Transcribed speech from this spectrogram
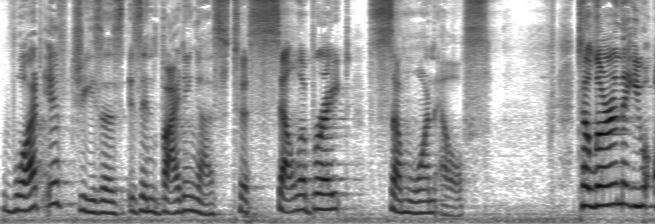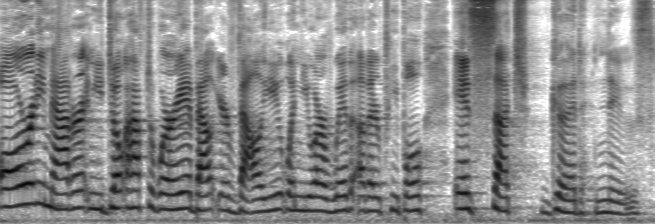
What if Jesus is inviting us to celebrate someone else? To learn that you already matter and you don't have to worry about your value when you are with other people is such good news.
